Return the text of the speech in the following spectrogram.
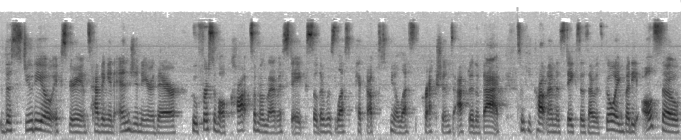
the studio experience having an engineer there who first of all caught some of my mistakes so there was less pickups you know less corrections after the fact. So he caught my mistakes as i was going but he also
